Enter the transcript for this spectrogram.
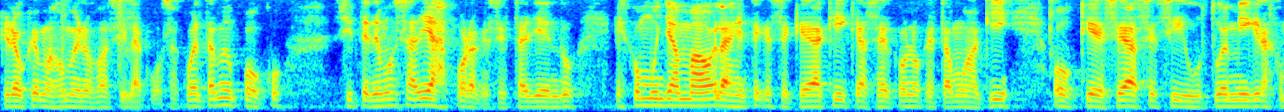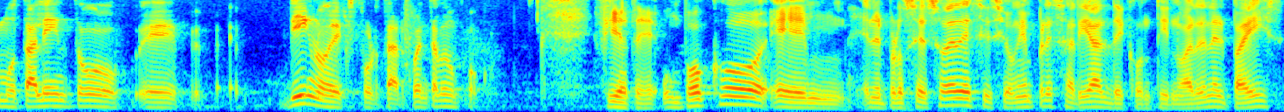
creo que más o menos va así la cosa. Cuéntame un poco, si tenemos esa diáspora que se está yendo, es como un llamado a la gente que se queda aquí, qué hacer con lo que estamos aquí, o qué se hace si tú emigras como talento eh, digno de exportar. Cuéntame un poco. Fíjate, un poco en el proceso de decisión empresarial de continuar en el país,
